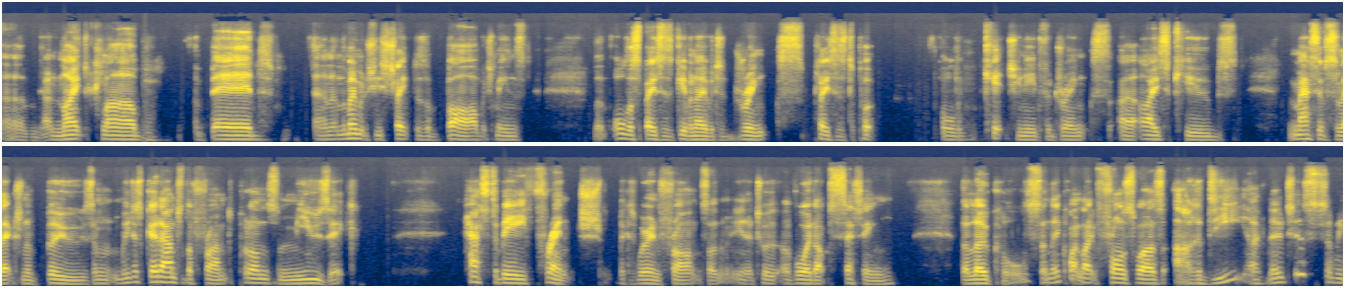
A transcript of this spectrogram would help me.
um, a nightclub, a bed, and at the moment she's shaped as a bar, which means that all the space is given over to drinks, places to put all the kit you need for drinks, uh, ice cubes, massive selection of booze, and we just go down to the front, put on some music. Has to be French because we're in France, you know, to avoid upsetting the locals, and they quite like Françoise Hardy, I've noticed. So we,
